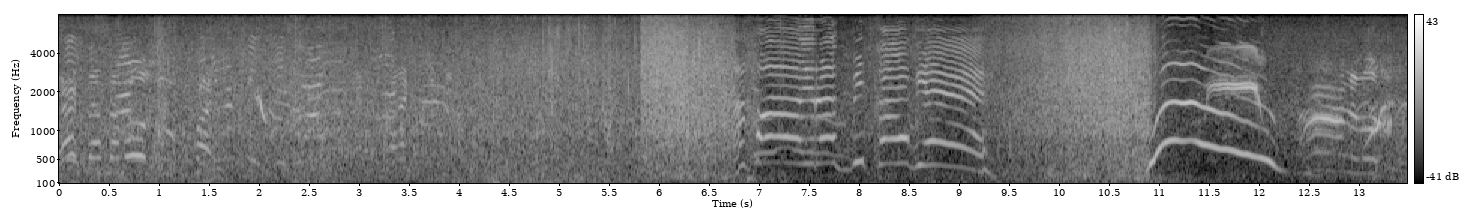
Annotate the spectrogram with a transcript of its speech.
Jak tam na morzu, chłopaki? Ahoj, rozbitkowie! Woo! Ale morze.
